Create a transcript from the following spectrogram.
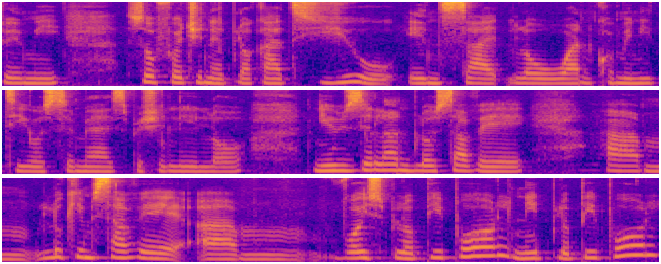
you me so fortunate block at you inside law one community or semi especially law New Zealand blow save um, looking save um, voice blow people need blow people.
